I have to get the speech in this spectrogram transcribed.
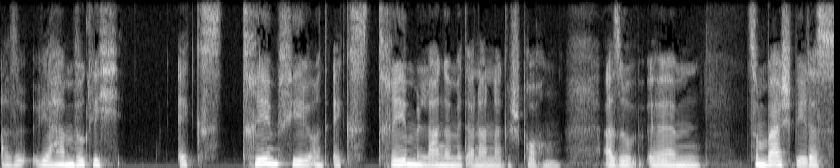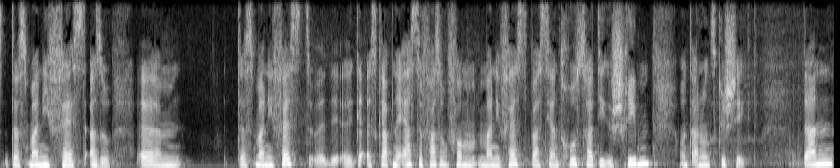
Also wir haben wirklich extrem viel und extrem lange miteinander gesprochen. Also ähm, zum Beispiel das, das Manifest, also ähm, das Manifest, äh, es gab eine erste Fassung vom Manifest, Bastian Trost hat die geschrieben und an uns geschickt. Dann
